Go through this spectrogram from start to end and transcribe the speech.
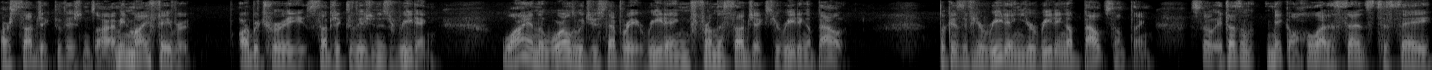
our subject divisions are. I mean, my favorite arbitrary subject division is reading. Why in the world would you separate reading from the subjects you're reading about? Because if you're reading, you're reading about something. So it doesn't make a whole lot of sense to say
